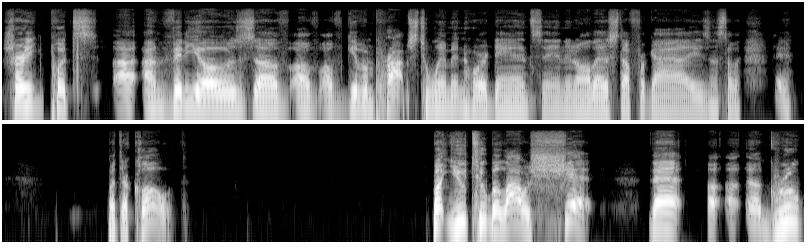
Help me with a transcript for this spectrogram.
Sure, he puts uh, on videos of, of of giving props to women who are dancing and all that stuff for guys and stuff. Eh, but they're clothed. But YouTube allows shit that a, a, a, group,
